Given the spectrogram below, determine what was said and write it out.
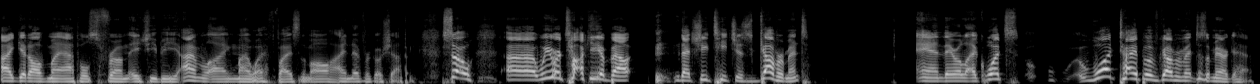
I get all of my apples from HEB. I'm lying. My wife buys them all. I never go shopping. So uh, we were talking about that she teaches government, and they were like, "What's what type of government does America have?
